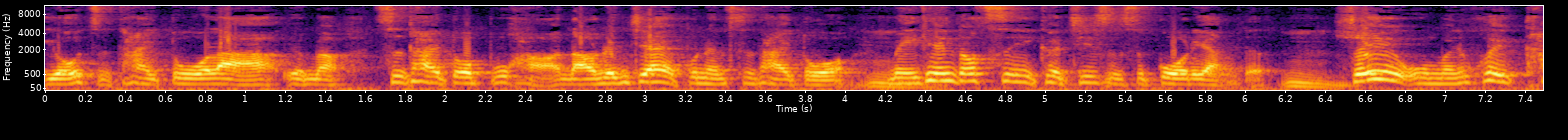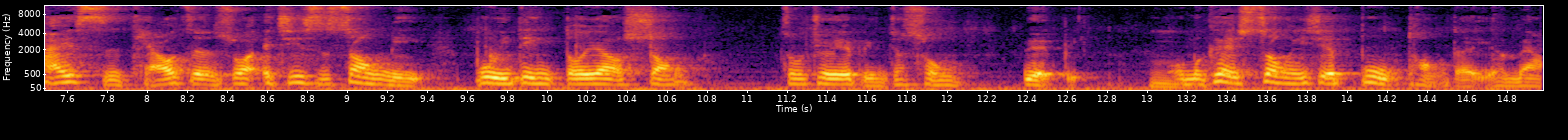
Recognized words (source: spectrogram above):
油脂太多啦，有没有？吃太多不好，老人家也不能吃太多，每天都吃一颗其实是过量的。嗯，所以我们会开始调整说，哎，其实送礼不一定都要送。中秋月饼就送月饼，我们可以送一些不同的，有没有？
